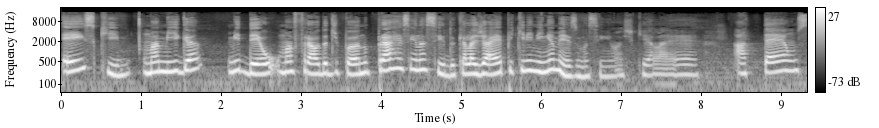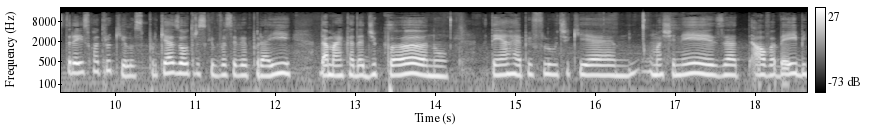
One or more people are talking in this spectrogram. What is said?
eis que uma amiga me deu uma fralda de pano para recém-nascido, que ela já é pequenininha mesmo, assim. Eu acho que ela é até uns 3, 4 quilos. Porque as outras que você vê por aí, da marca da de pano, tem a Happy Flute, que é uma chinesa, Alva Baby.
